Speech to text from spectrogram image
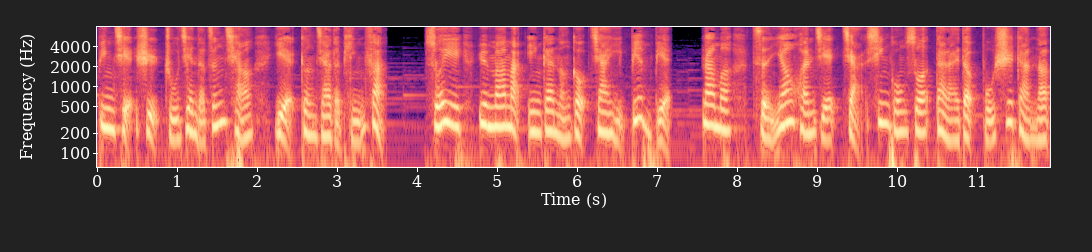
并且是逐渐的增强，也更加的频繁，所以孕妈妈应该能够加以辨别。那么，怎样缓解假性宫缩带来的不适感呢？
